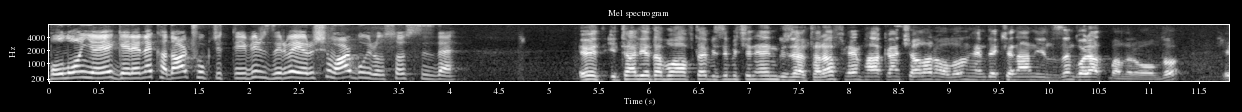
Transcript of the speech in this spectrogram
Bologna'ya gelene kadar çok ciddi bir zirve yarışı var. Buyurun söz sizde. Evet İtalya'da bu hafta bizim için en güzel taraf hem Hakan Çalhanoğlu'nun hem de Kenan Yıldız'ın gol atmaları oldu. E,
